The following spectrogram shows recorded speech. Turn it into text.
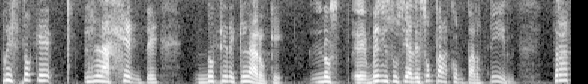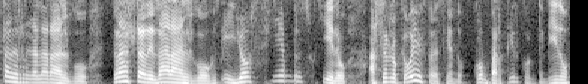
puesto que la gente no tiene claro que los eh, medios sociales son para compartir. Trata de regalar algo, trata de dar algo. Y yo siempre sugiero hacer lo que hoy estoy haciendo, compartir contenido,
